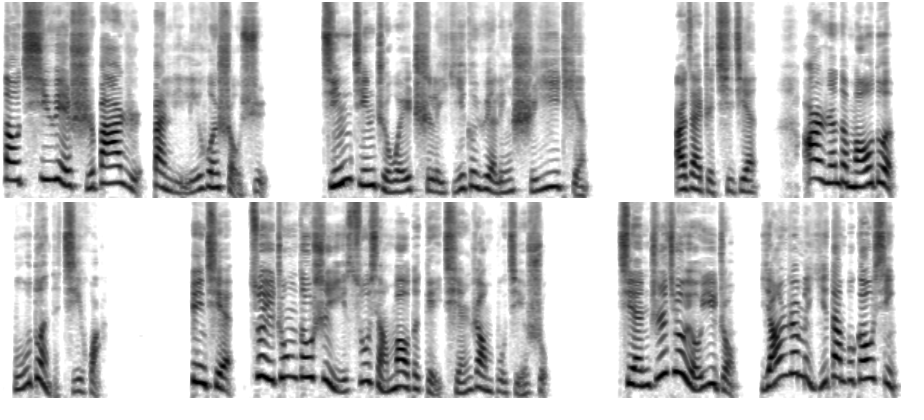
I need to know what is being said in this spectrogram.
到七月十八日办理离婚手续，仅仅只维持了一个月零十一天。而在这期间，二人的矛盾不断的激化，并且最终都是以苏小茂的给钱让步结束，简直就有一种洋人们一旦不高兴，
